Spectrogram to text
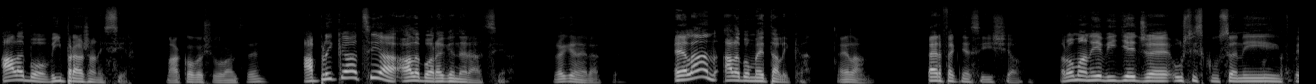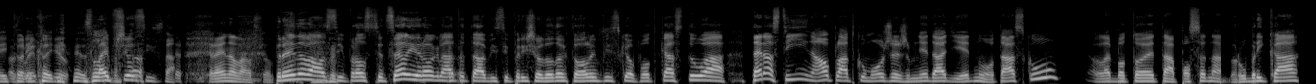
alebo vyprážaný sír? Makové šúľance. Aplikácia alebo regenerácia? Regenerácia. Elan alebo Metallica? Elan. Perfektne si išiel. Roman, je vidieť, že už si skúsený v tejto rýchle. Zlepšil si sa. Trénoval som. Trénoval si proste celý rok na toto, aby si prišiel do tohto olympijského podcastu a teraz ty na oplátku môžeš mne dať jednu otázku, lebo to je tá posledná rubrika,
